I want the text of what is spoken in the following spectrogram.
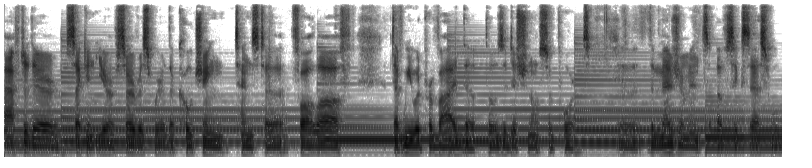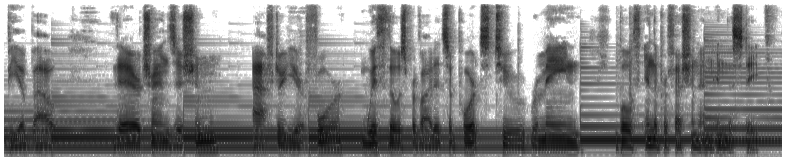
after their second year of service, where the coaching tends to fall off, that we would provide the, those additional supports. The, the measurement of success will be about their transition after year four with those provided supports to remain both in the profession and in the state.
